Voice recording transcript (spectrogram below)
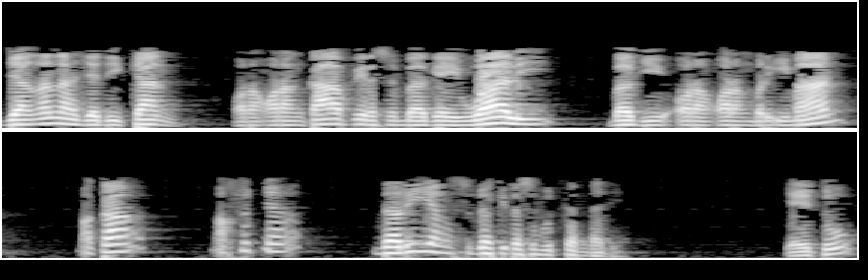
janganlah jadikan orang-orang kafir sebagai wali bagi orang-orang beriman. Maka maksudnya dari yang sudah kita sebutkan tadi. Yaitu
